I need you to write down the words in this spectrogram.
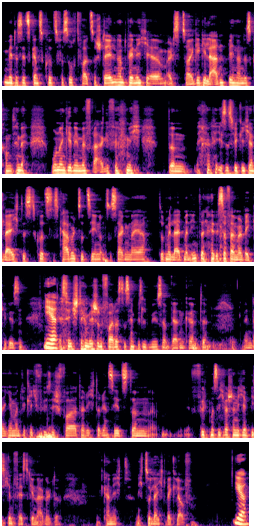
mir das jetzt ganz kurz versucht vorzustellen und wenn ich ähm, als Zeuge geladen bin und es kommt eine unangenehme Frage für mich, dann ist es wirklich ein leichtes, kurz das Kabel zu ziehen und zu sagen, naja, tut mir leid, mein Internet ist auf einmal weg gewesen. Ja. Also ich stelle mir schon vor, dass das ein bisschen mühsam werden könnte. Wenn da jemand wirklich physisch vor der Richterin sitzt, dann ähm, fühlt man sich wahrscheinlich ein bisschen festgenagelter und kann nicht, nicht so leicht weglaufen. Ja,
